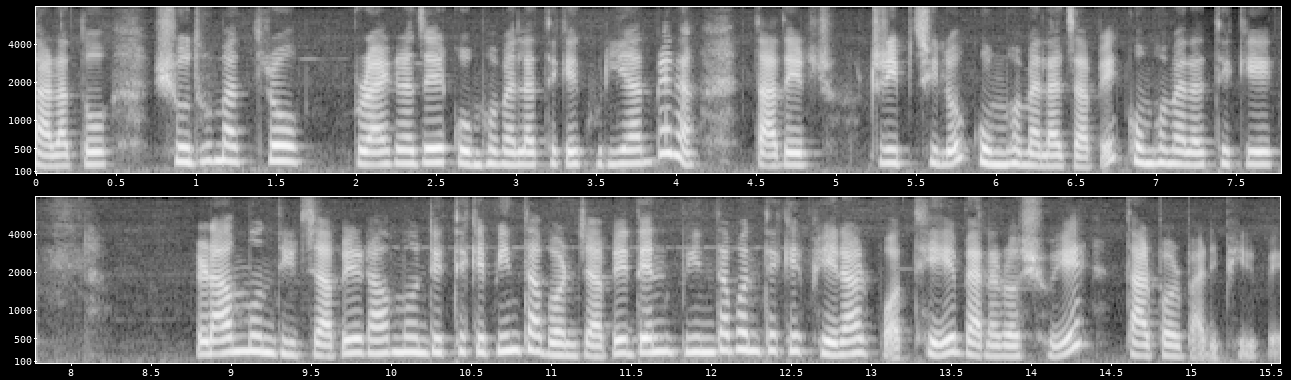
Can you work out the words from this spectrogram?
তারা তো শুধুমাত্র প্রয়াগরাজে কুম্ভমেলা থেকে ঘুরিয়ে আনবে না, তাদের ট্রিপ ছিল, কুম্ভমেলা যাবে। কুম্ভমেলা থেকে রাম মন্দির যাবে, রাম মন্দির থেকে বৃন্দাবন যাবে দেন বৃন্দাবন থেকে ফেরার পথে বেনারস হয়ে তারপর বাড়ি ফিরবে।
